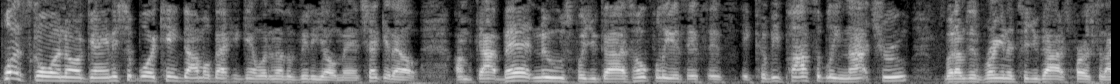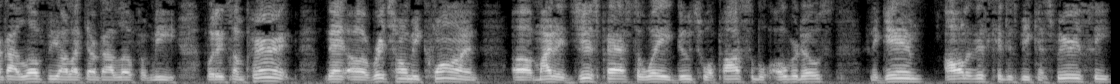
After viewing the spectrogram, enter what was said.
What's going on, gang? It's your boy King Domo back again with another video, man. Check it out. I'm got bad news for you guys. Hopefully, it's it's, it's it could be possibly not true, but I'm just bringing it to you guys first because I got love for y'all like y'all got love for me. But it's apparent that uh, rich homie Quan uh, might have just passed away due to a possible overdose. And again, all of this could just be conspiracy.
